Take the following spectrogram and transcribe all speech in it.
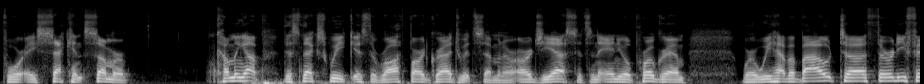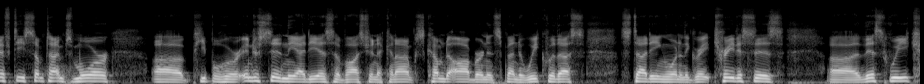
for a second summer. Coming up this next week is the Rothbard Graduate Seminar, RGS. It's an annual program where we have about uh, 30, 50, sometimes more uh, people who are interested in the ideas of Austrian economics come to Auburn and spend a week with us studying one of the great treatises. Uh, this week,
